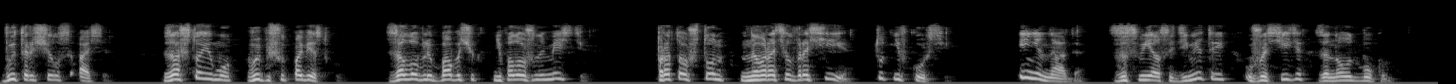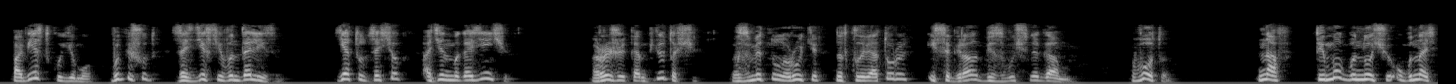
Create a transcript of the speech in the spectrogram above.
вытаращилась Ася. За что ему выпишут повестку? За ловлю бабочек в неположенном месте? Про то, что он наворотил в России, тут не в курсе. И не надо засмеялся Дмитрий, уже сидя за ноутбуком. Повестку ему выпишут за здешний вандализм. Я тут засек один магазинчик. Рыжий компьютерщик взметнул руки над клавиатурой и сыграл беззвучную гамму. Вот он. Нав, ты мог бы ночью угнать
